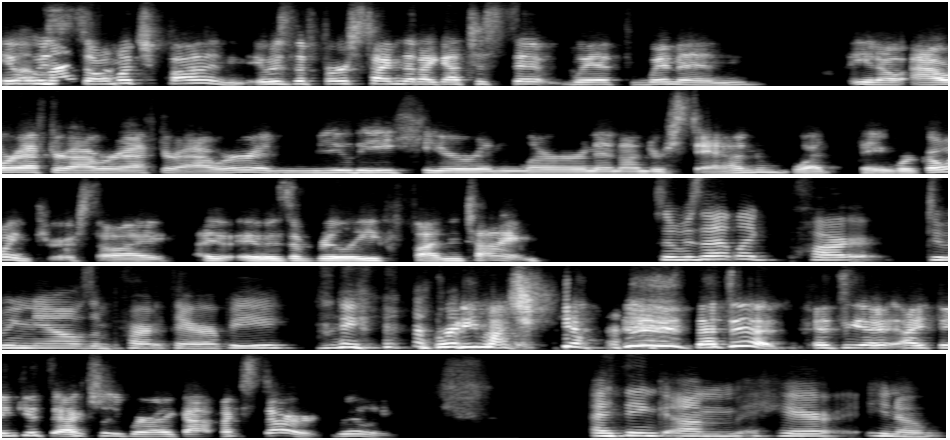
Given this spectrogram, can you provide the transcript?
It was so much fun. It was the first time that I got to sit with women, you know, hour after hour after hour and really hear and learn and understand what they were going through. So I, I it was a really fun time. So was that like part doing nails and part therapy? Pretty much. Yeah. That's it. It's I think it's actually where I got my start, really. I think um, hair, you know,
